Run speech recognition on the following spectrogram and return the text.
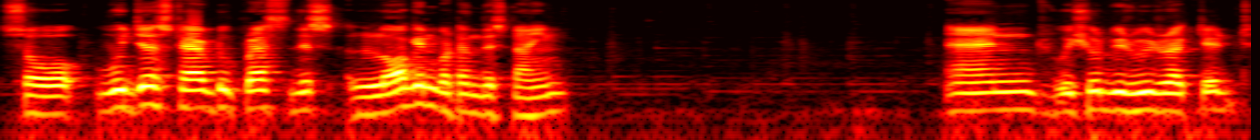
So we just have to press this login button this time. And we should be redirected.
